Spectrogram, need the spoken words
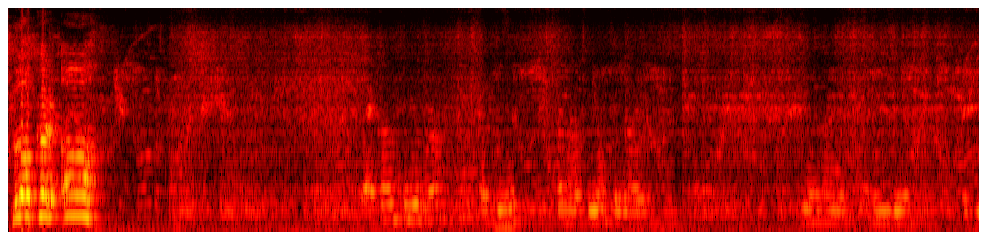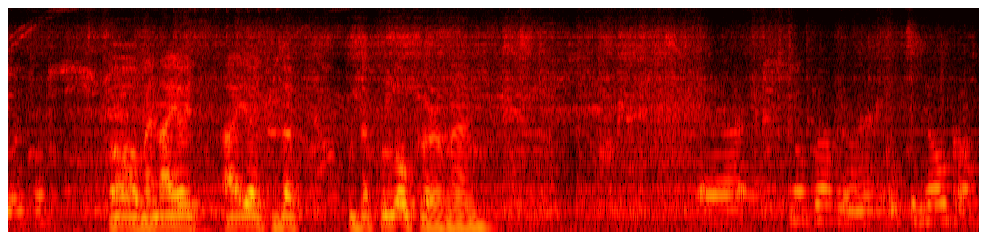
Cloaker! Oh! I come to you, bro. Come to you. I help you when I when I am there. with your. Oh man, I hate I hate the the cloaker, man. No problem, man. It's a local.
